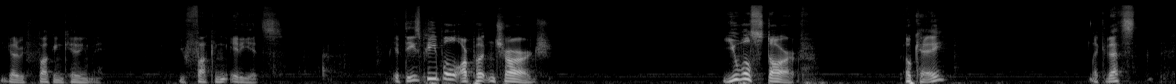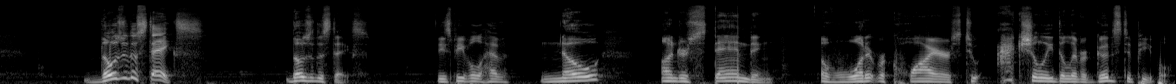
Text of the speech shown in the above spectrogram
You gotta be fucking kidding me. You fucking idiots. If these people are put in charge, you will starve. Okay? Like that's those are the stakes. Those are the stakes. These people have no understanding of what it requires to actually deliver goods to people.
